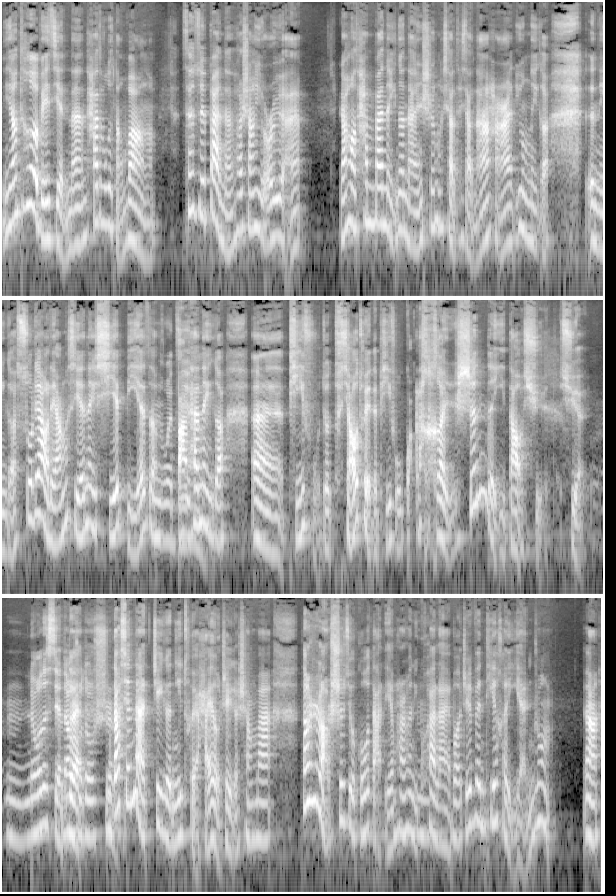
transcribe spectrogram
你像特别简单，他都可能忘了。三岁半的，他上幼儿园。然后他们班的一个男生，小小男孩用那个，呃，那个塑料凉鞋那鞋别子，把他那个呃皮肤，就小腿的皮肤刮了很深的一道血血，嗯，流的血到处都是。你到现在这个你腿还有这个伤疤，当时老师就给我打电话说：“你快来吧，这问题很严重。”啊，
